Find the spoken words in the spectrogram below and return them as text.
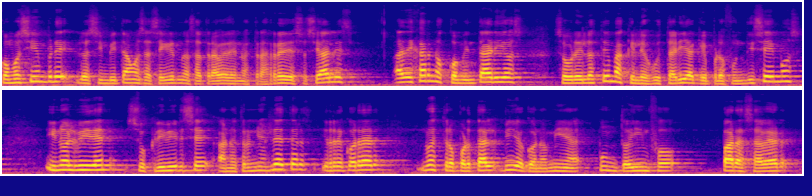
Como siempre, los invitamos a seguirnos a través de nuestras redes sociales, a dejarnos comentarios sobre los temas que les gustaría que profundicemos y no olviden suscribirse a nuestro newsletter y recorrer nuestro portal bioeconomía.info para saber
